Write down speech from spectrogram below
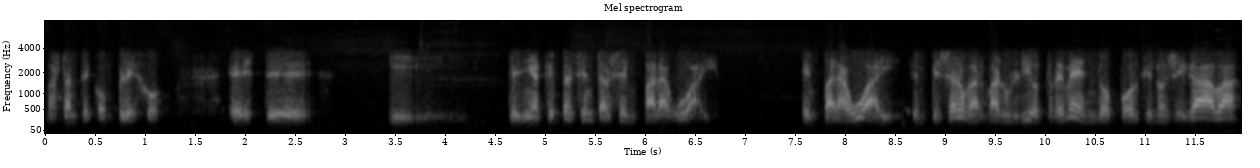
bastante complejo este y tenía que presentarse en Paraguay. Paraguay empezaron a armar un lío tremendo porque no llegaba,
